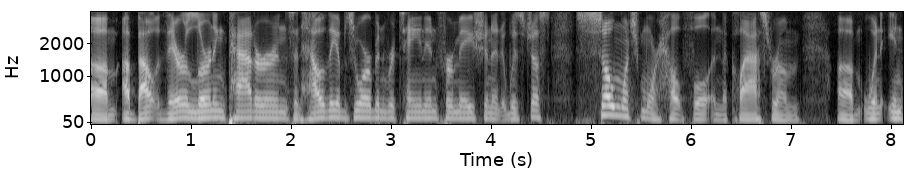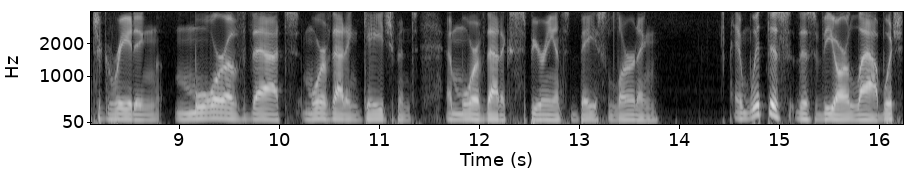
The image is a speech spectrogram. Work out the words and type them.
um, about their learning patterns and how they absorb and retain information. And it was just so much more helpful in the classroom um, when integrating more of that, more of that engagement and more of that experience-based learning. And with this this VR lab, which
